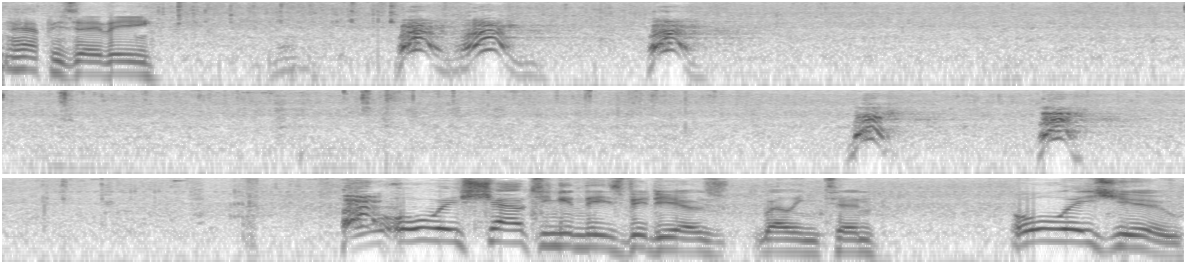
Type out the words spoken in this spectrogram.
Happy Zaylee. You're always shouting in these videos, Wellington. Always you.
